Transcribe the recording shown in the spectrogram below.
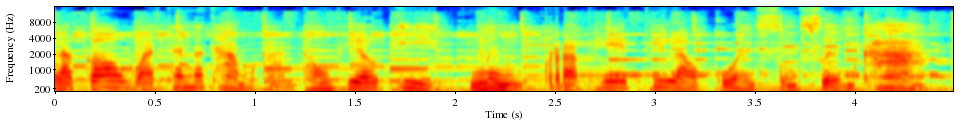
แล้วก็วัฒนธรรมการท่องเที่ยวอีกหนึ่งประเภทที่เราควรส่งเสริมค่ะ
